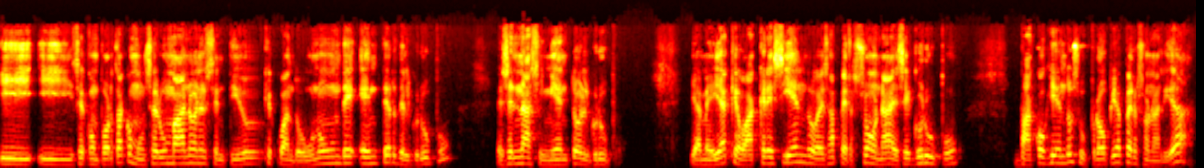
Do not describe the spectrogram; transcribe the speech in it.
Y, y, se comporta como un ser humano en el sentido que cuando uno hunde enter del grupo, es el nacimiento del grupo. Y a medida que va creciendo esa persona, ese grupo, va cogiendo su propia personalidad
